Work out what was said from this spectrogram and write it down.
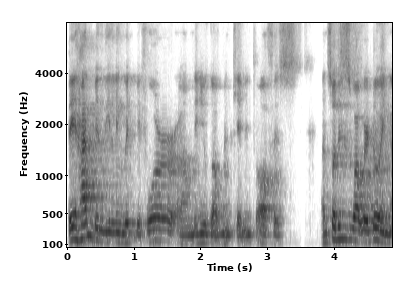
they had been dealing with before um, the new government came into office. And so this is what we're doing.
